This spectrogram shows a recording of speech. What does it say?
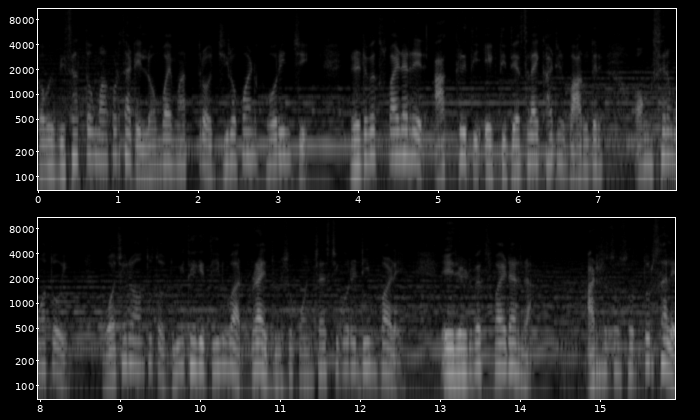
তবে বিষাক্ত মাকড়সাটি লম্বায় মাত্র zero point four inch. Redback স্পাইডারের আকৃতি একটি দেশলাই খাঁটির বারুদের অংশের মতোই। বছরে অন্তত দুই থেকে তিনবার প্রায় দুশো পঞ্চাশটি করে ডিম পাড়ে এই রেডব্যাক স্পাইডাররা আঠেরোশো সত্তর সালে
